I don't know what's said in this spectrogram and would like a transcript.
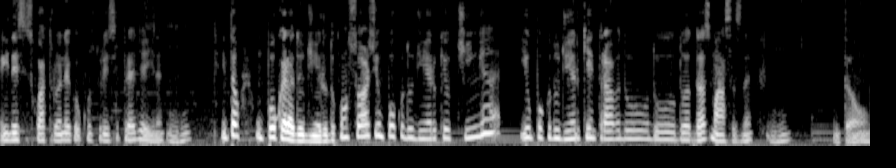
E nesses quatro anos é que eu construí esse prédio aí, né? Uhum. Então, um pouco era do dinheiro do consórcio, um pouco do dinheiro que eu tinha e um pouco do dinheiro que entrava do, do, do das massas, né? Uhum. Então,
